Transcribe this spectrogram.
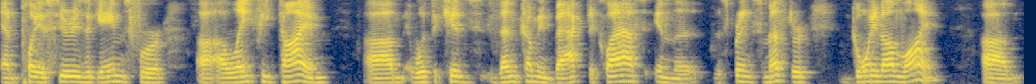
and play a series of games for uh, a lengthy time um, with the kids then coming back to class in the, the spring semester going online. Um,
